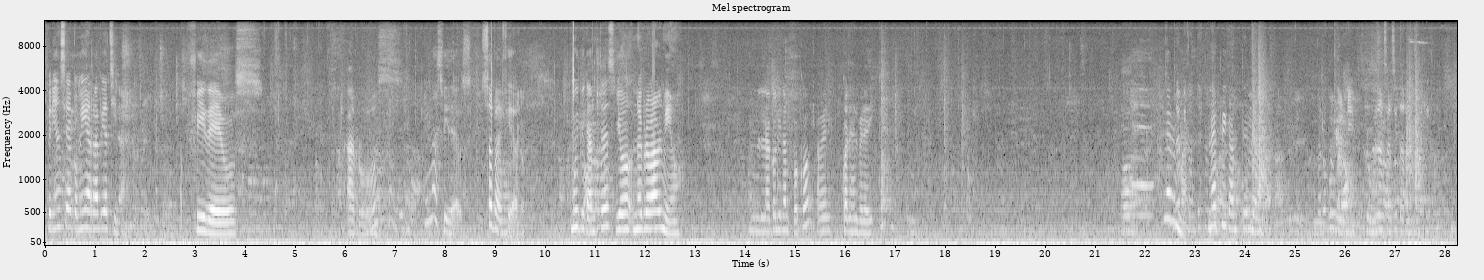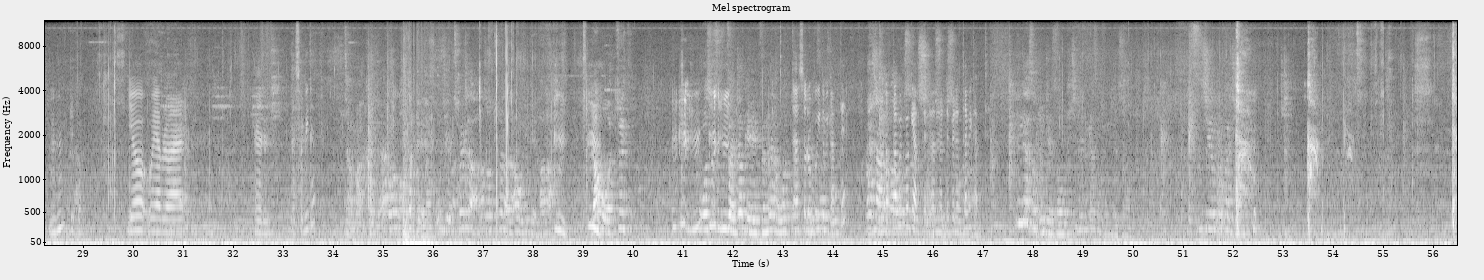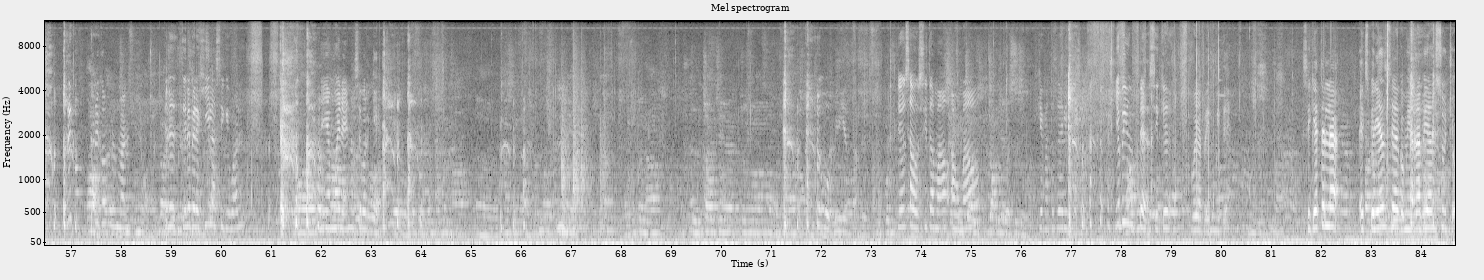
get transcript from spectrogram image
experiencia de comida rápida china. Fideos. Arroz. Y más fideos. Sopa de fideos. Muy picantes. Yo no he probado el mío. La Coli tampoco. A ver cuál es el veredicto. Eh, normal. No es picante. no. Arroz con carne. Una salsita rica. rica. Rico. Yo voy a probar el, la sopita. Está solo un poquito picante. No, no está muy picante realmente, pero está picante. Rico, normal. Tiene, perejil, así que igual. Ella muere, no sé por qué. Tiene un saborcito ahumado que es bastante delicioso. Yo pedí un té, así que voy a pedir mi té. Así que esta es la experiencia de comida rápida en Sucho.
